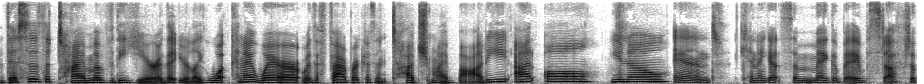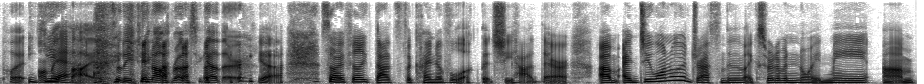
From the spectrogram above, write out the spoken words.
this is the time of the year that you're like, what can I wear where the fabric doesn't touch my body at all? You know? And can I get some Mega Babe stuff to put on Yeah. my thighs so they do not rub together? yeah. So I feel like that's the kind of look that she had there. Um, I do want to address something that like sort of annoyed me. Um,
